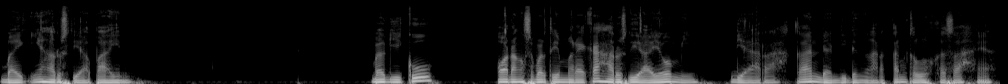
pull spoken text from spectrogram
baiknya harus diapain. Bagiku, orang seperti mereka harus diayomi, diarahkan dan didengarkan keluh kesahnya.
